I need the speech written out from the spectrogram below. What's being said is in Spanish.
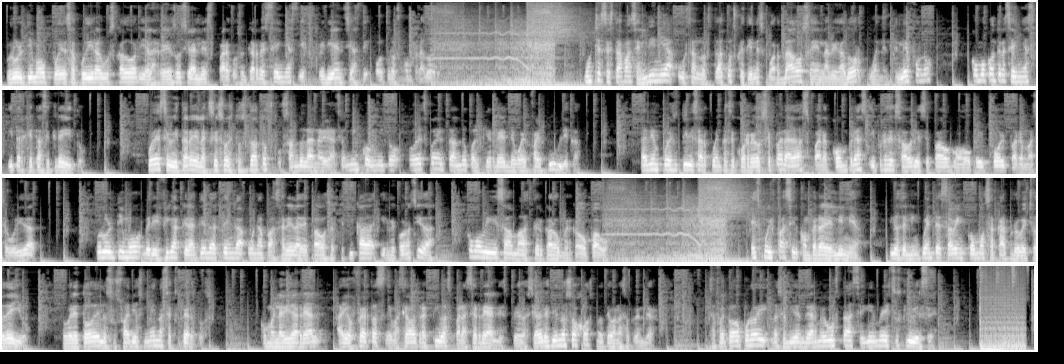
Por último, puedes acudir al buscador y a las redes sociales para consultar reseñas y experiencias de otros compradores. Muchas estafas en línea usan los datos que tienes guardados en el navegador o en el teléfono como contraseñas y tarjetas de crédito. Puedes evitar el acceso a estos datos usando la navegación de incógnito o desconectando cualquier red de Wi-Fi pública. También puedes utilizar cuentas de correo separadas para compras y procesadores de pago como PayPal para más seguridad. Por último, verifica que la tienda tenga una pasarela de pago certificada y reconocida, como Visa, Mastercard o Mercado Pago. Es muy fácil comprar en línea, y los delincuentes saben cómo sacar provecho de ello, sobre todo de los usuarios menos expertos. Como en la vida real, hay ofertas demasiado atractivas para ser reales, pero si abres bien los ojos no te van a sorprender. Eso fue todo por hoy, no se olviden de dar me gusta, seguirme y suscribirse.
